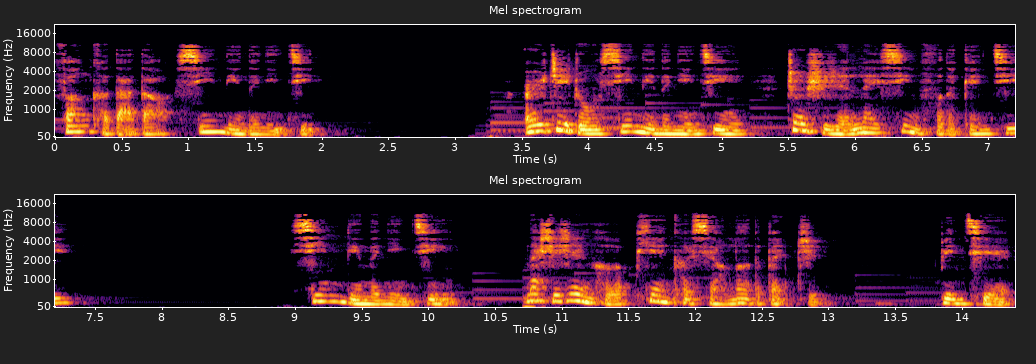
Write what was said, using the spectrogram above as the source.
方可达到心灵的宁静。而这种心灵的宁静，正是人类幸福的根基。心灵的宁静，那是任何片刻享乐的本质，并且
